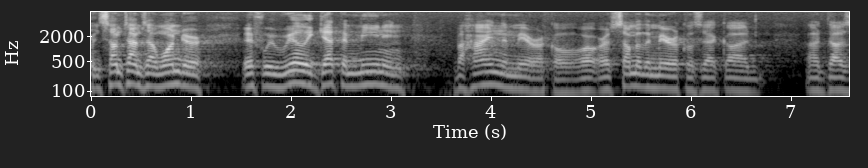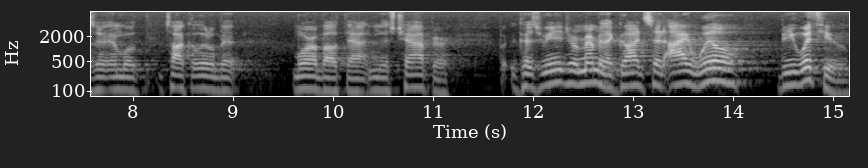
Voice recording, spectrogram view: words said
And sometimes I wonder if we really get the meaning behind the miracle or, or some of the miracles that God uh, does. And we'll talk a little bit more about that in this chapter. Because we need to remember that God said, I will be with you.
